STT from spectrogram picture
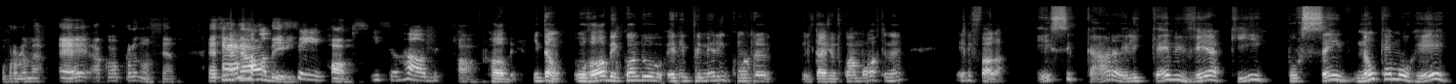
O problema é a pronúncia. É assim É é Rob, Rob. sim. Hobbs. Isso, Rob. Rob. Rob. Então, o Rob, quando ele primeiro encontra, ele tá junto com a morte, né? Ele fala: esse cara, ele quer viver aqui por 100, não quer morrer,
